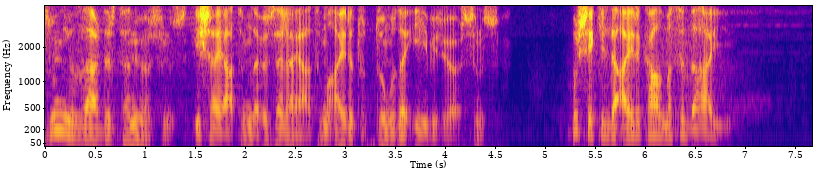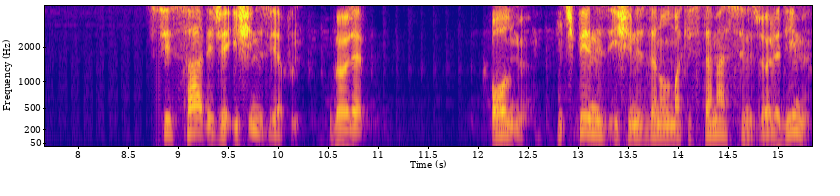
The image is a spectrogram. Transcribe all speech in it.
uzun yıllardır tanıyorsunuz. İş hayatımla özel hayatımı ayrı tuttuğumu da iyi biliyorsunuz. Bu şekilde ayrı kalması daha iyi. Siz sadece işinizi yapın. Böyle olmuyor. Hiçbiriniz işinizden olmak istemezsiniz, öyle değil mi?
